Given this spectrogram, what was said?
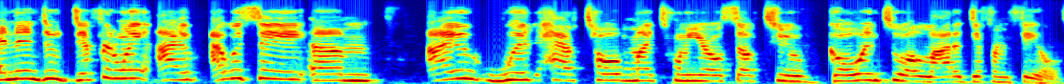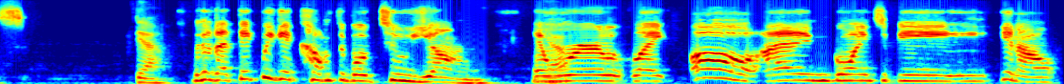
and then do differently i i would say um, I would have told my 20 year old self to go into a lot of different fields. Yeah. Because I think we get comfortable too young and yeah. we're like, oh, I'm going to be, you know,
